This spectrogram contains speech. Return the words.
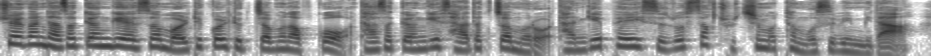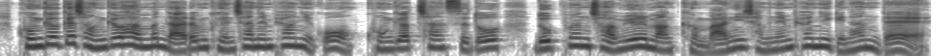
최근 5경기에서 멀티골 득점은 없고 5경기 4득점으로 단기 페이스도 썩 좋지 못한 모습입니다. 공격의 정교함은 나름 괜찮은 편이고 공격 찬스도 높은 점유율만큼 많이 잡는 편이긴 한데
